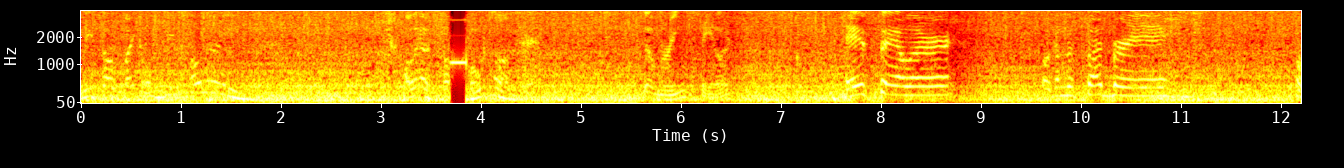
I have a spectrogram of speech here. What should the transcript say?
We sell cycles, we sell marines. Oh, they got boats on there. It's a marine sailor. Hey, sailor. Welcome to Sudbury. Oh,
